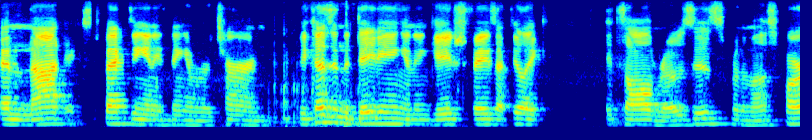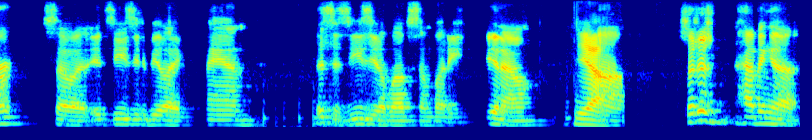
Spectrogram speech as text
and not expecting anything in return. Because in the dating and engaged phase i feel like it's all roses for the most part. So it's easy to be like man this is easy to love somebody you know? Yeah. Um, so just having a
